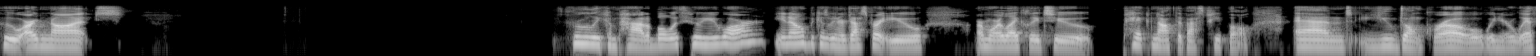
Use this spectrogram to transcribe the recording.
who are not truly compatible with who you are, you know, because when you're desperate, you are more likely to pick not the best people and you don't grow when you're with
